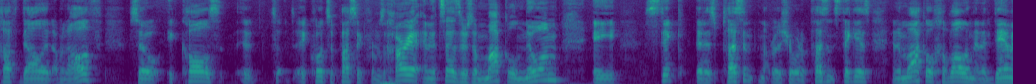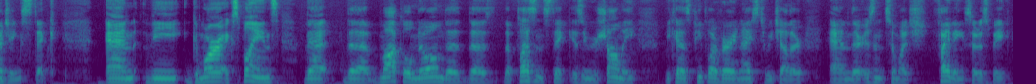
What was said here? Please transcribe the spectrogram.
Chaf Dalid Amud Aleph. So it calls, it, it quotes a pasuk from Zechariah, and it says there's a makol noam, a stick that is pleasant. Not really sure what a pleasant stick is, and a makol chavalim, and a damaging stick. And the Gemara explains that the makol noam, the, the the pleasant stick, is a Yerushalmi because people are very nice to each other, and there isn't so much fighting, so to speak.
